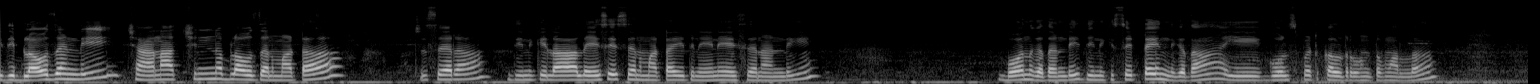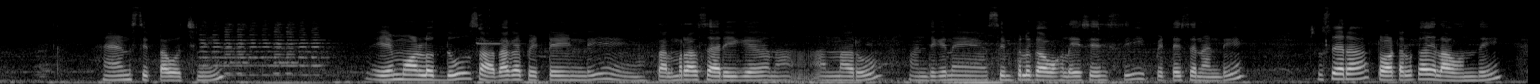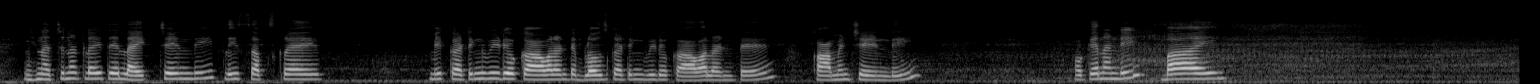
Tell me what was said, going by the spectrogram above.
ఇది బ్లౌజ్ అండి. చాలా చిన్న బ్లౌజ్ అనమాట చూసారా? దీనికి ఇలా లేసేసానమాట ఇది నేనే వేసానండి. బాగుంది కదండి. దీనికి సెట్ అయింది కదా ఈ గోల్స్ పెట్ కలర్ ఉండటం వల్ల. హ్యాండ్ సెట్ వచ్చినాయి ఏం వాడొద్దు సాదాగా పెట్టేయండి. తలమరాల శారీగా అన్నారు. అందుకనే సింపుల్గా ఒక లేసేసి పెట్టేశానండి. చూసారా? టోటల్గా ఇలా ఉంది. మీకు నచ్చినట్లయితే లైక్ చేయండి. Please subscribe. మీకు కటింగ్ వీడియో కావాలంటే బ్లౌజ్ కటింగ్ వీడియో కావాలంటే కామెంట్ చేయండి. ఓకేనండి? బాయ్.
